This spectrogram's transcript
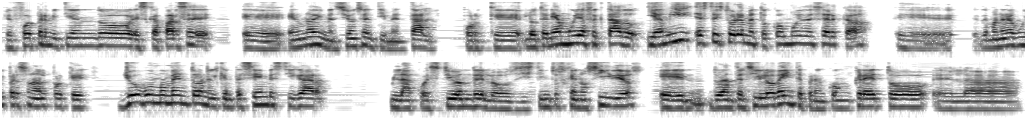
Le fue permitiendo escaparse eh, en una dimensión sentimental, porque lo tenía muy afectado. Y a mí esta historia me tocó muy de cerca, eh, de manera muy personal, porque yo hubo un momento en el que empecé a investigar la cuestión de los distintos genocidios durante el siglo XX, pero en concreto eh, la,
